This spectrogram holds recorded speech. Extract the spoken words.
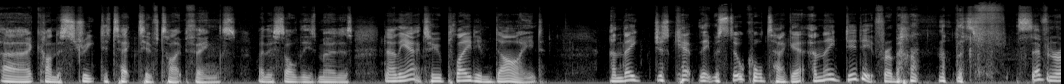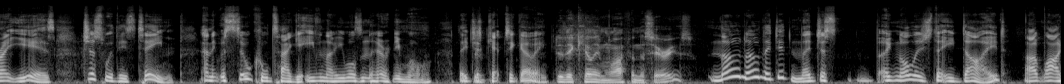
Uh, kind of street detective type things where they solved these murders. Now the actor who played him died, and they just kept it was still called Taggart, and they did it for about another seven or eight years just with his team, and it was still called Taggart even though he wasn't there anymore. They just kept it going. Did they kill him off in the series? No, no, they didn't. They just acknowledged that he died. I, I,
